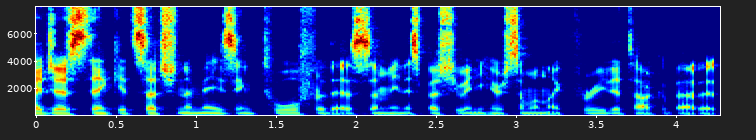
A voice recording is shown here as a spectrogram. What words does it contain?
I just think it's such an amazing tool for this. I mean, especially when you hear someone like Farida talk about it.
